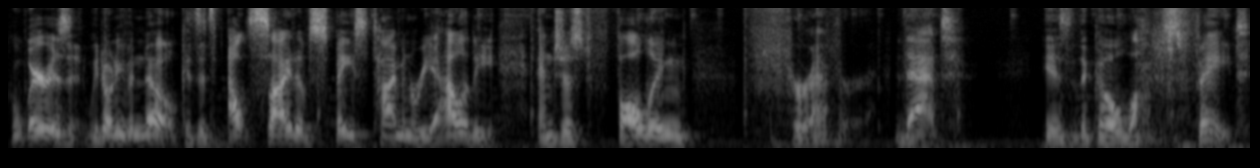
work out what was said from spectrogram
where is it we don't even know because it's outside of space time and reality and just falling forever. That is the Gholam's fate.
